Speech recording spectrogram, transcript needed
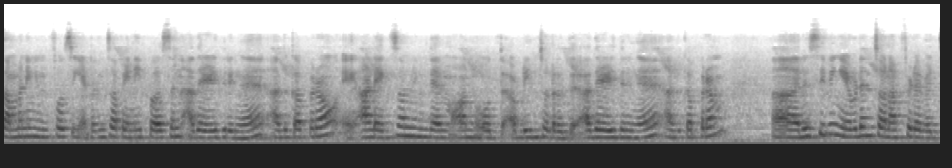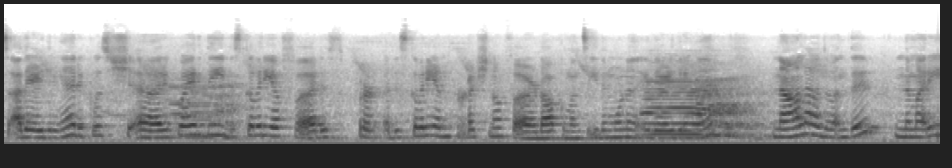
Summoning enforcing attendance of any person அதை எழுதிருங்க. அதுக்கப்புறம் all examining them on oath அப்படின்னு சொல்கிறது அதை எழுதிருங்க. அதுக்கப்புறம் ரிசீவிங் எவிடன்ஸ் ஆன் அஃபிடவிட்ஸ் அதை எழுதிருங்க. Request require the discovery of discovery and production of documents இது மூணு இது எழுதிருங்க. நாலாவது வந்து இந்த மாதிரி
